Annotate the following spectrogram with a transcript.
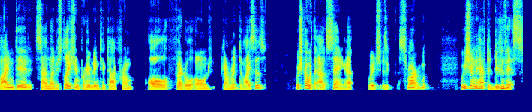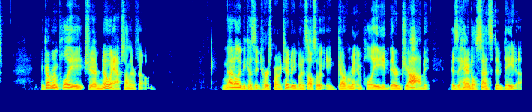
Biden did sign legislation prohibiting TikTok from all federal owned government devices, which go without saying that which is smart. We shouldn't have to do this. A government employee should have no apps on their phone. Not only because it hurts productivity, but it's also a government employee. Their job is to handle sensitive data.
